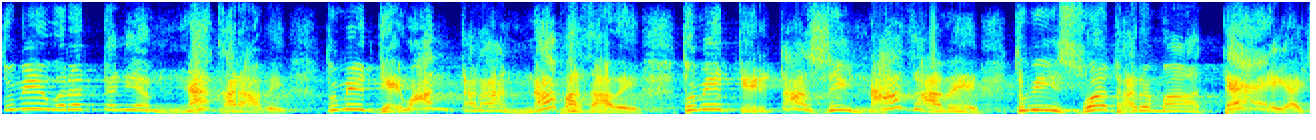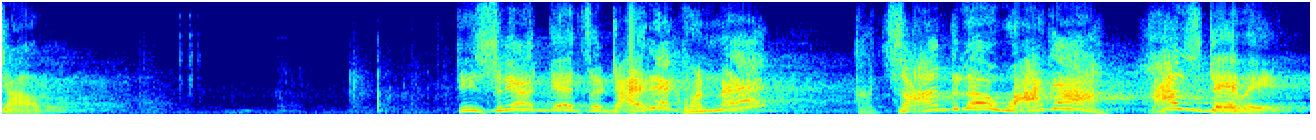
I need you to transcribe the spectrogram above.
तुम्ही व्रत नियम न करावे तुम्ही देवांतरा न भजावे तुम्ही तीर्थाशी ना जावे तुम्ही स्वधर्मा ते यजावे. तिसऱ्या अध्यायाचं डायरेक्ट म्हणणं आहे चांगलं वागा हाच देव आहे.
